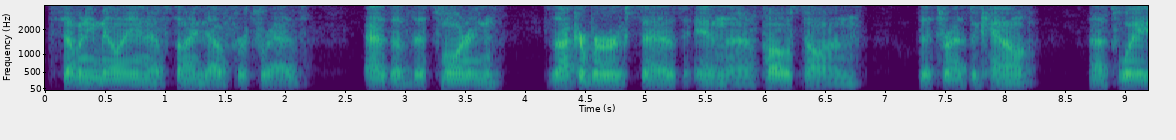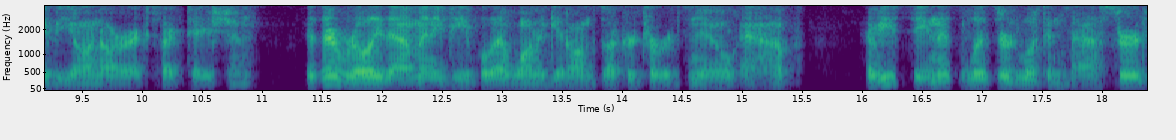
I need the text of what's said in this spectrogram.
70 million have signed up for threads as of this morning. Zuckerberg says in the post on the threads account that's way beyond our expectation. Is there really that many people that want to get on Zuckerturd's new app? Have you seen this lizard looking bastard?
